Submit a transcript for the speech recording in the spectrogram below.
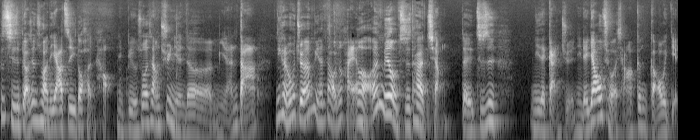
可是其实表现出来的压制力都很好。你比如说像去年的米兰达，你可能会觉得米兰达好像还好，哎，没有，其实他很强，对，只是你的感觉，你的要求想要更高一点。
